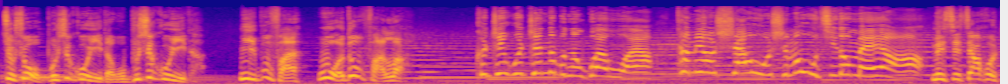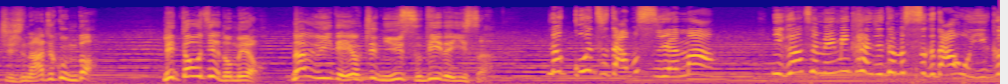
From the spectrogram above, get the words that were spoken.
就说我不是故意的，我不是故意的，你不烦我都烦了。可这回真的不能怪我呀，他们要杀我，什么武器都没有。那些家伙只是拿着棍棒，连刀剑都没有，哪有一点要置你于死地的意思？那棍子打不死人吗？你刚才明明看见他们四个打我一个，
